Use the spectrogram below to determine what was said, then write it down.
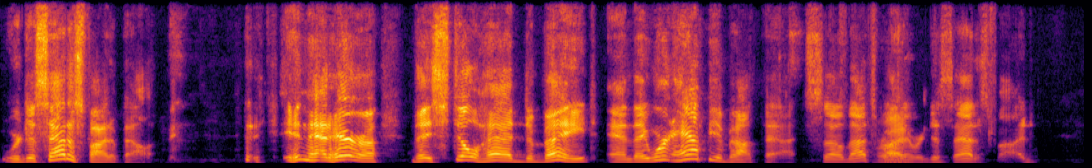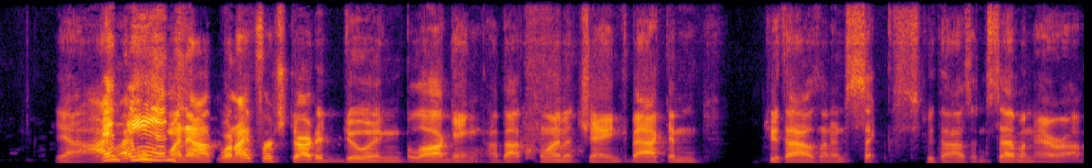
were dissatisfied about. In that era, they still had debate and they weren't happy about that. So that's why right. they were dissatisfied. Yeah, I, and, I will and, point out when I first started doing blogging about climate change back in 2006, 2007 era,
